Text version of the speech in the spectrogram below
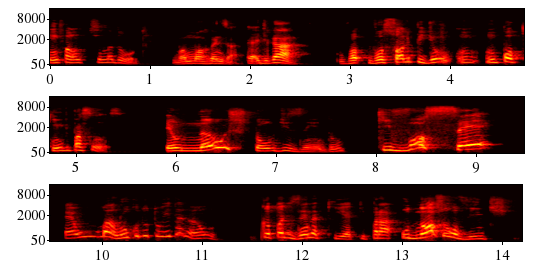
um falando por cima do outro. Vamos organizar. Edgar, vou só lhe pedir um, um, um pouquinho de paciência. Eu não estou dizendo que você é o maluco do Twitter, não que eu estou dizendo aqui é que para o nosso ouvinte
